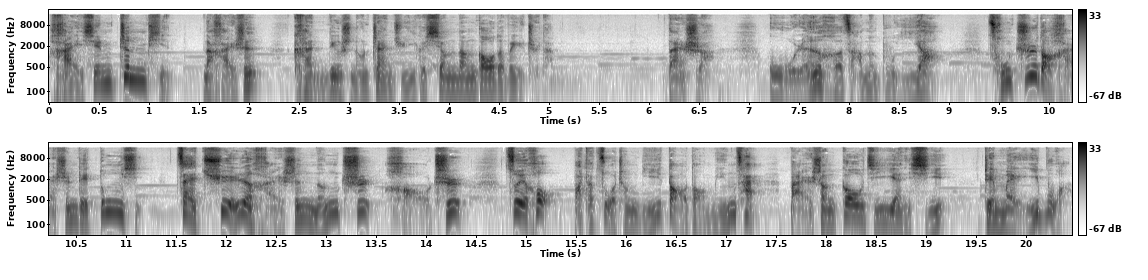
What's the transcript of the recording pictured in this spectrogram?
海鲜珍品，那海参肯定是能占据一个相当高的位置的。但是啊，古人和咱们不一样，从知道海参这东西，再确认海参能吃好吃，最后把它做成一道道名菜，摆上高级宴席，这每一步啊，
